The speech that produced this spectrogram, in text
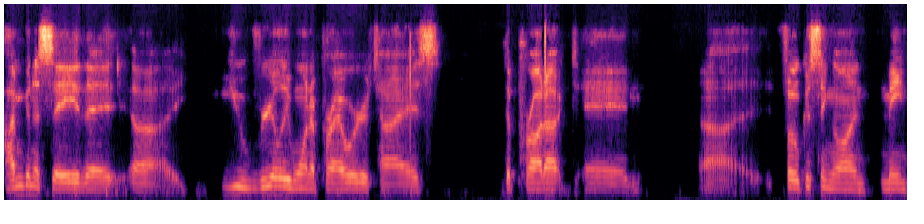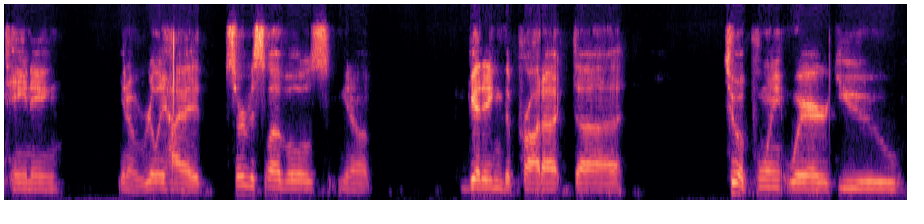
I'm going to say that uh, you really want to prioritize the product and uh, focusing on maintaining, you know, really high service levels. You know, getting the product uh, to a point where you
